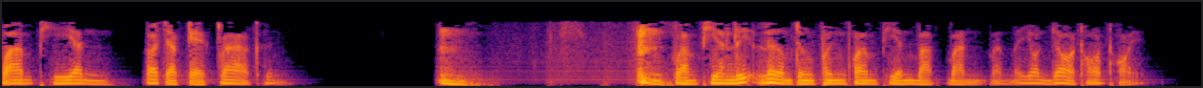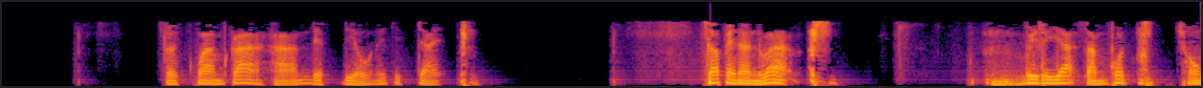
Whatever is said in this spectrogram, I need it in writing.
ความเพียรก็จะแก่กล้าขึ้น ความเพียรลิเริ่มจงเป็นความเพียรบักบัน มันไม่ย่นย่อท้อถอย เกิดความกล้าหาญเด็ดเดี่ยวในจิตใจ ก็เป็นอันว่า วิริยะสัมพธชง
